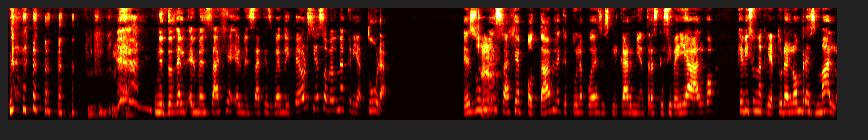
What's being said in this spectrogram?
Entonces el, mensaje, el mensaje es bueno y peor si eso ve una criatura. Es un mensaje potable que tú le puedes explicar, mientras que si veía algo que dice una criatura, el hombre es malo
